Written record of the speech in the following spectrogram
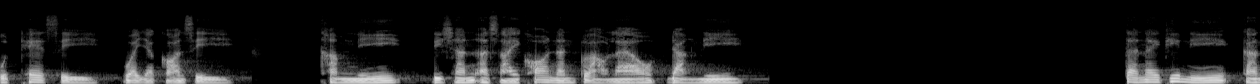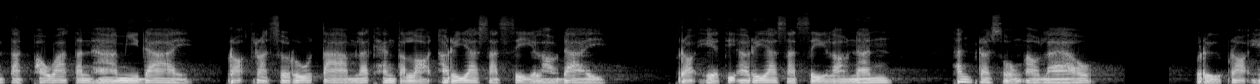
อุทเทศสี่วยากรสี่คำนี้ ดิฉันอาศัยข้อนั้นกล่าวแล้ว ดังนี้ แต่ในที่นี้การตัดภาวะตัณหามีได้ เพราะตรัสรู้ตามและแทงตลอดอริยสัจสี่เหล่าใด เพราะเหตุที่อริยสัจสี่เหล่านั้น ท่านประสงค์เอาแล้ว หรือเพราะเห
